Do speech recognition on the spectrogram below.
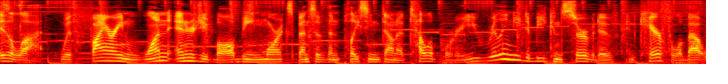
is a lot. With firing one energy ball being more expensive than placing down a teleporter, you really need to be conservative and careful about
